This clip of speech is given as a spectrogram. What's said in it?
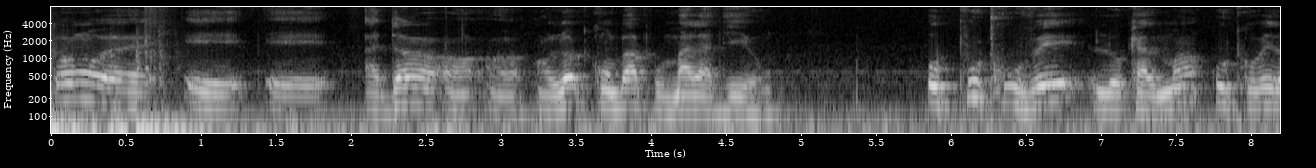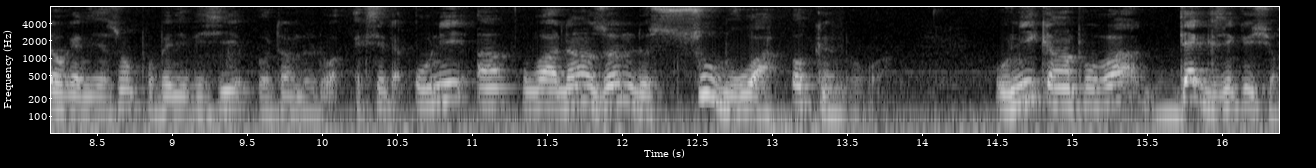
quand euh, et Adam en, l'autre combat pour maladie, ou pour trouver localement, ou trouver l'organisation pour bénéficier autant de droits, etc. On est en, dans zone de sous-droit, aucun droit. On est qu'un pouvoir d'exécution.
